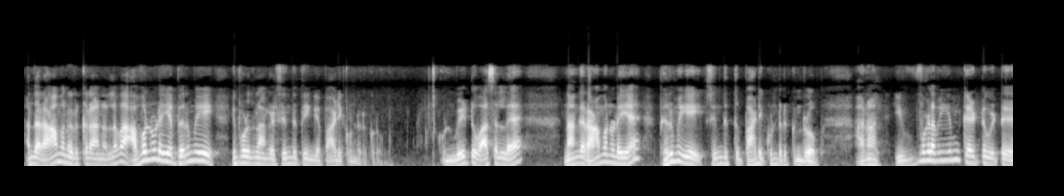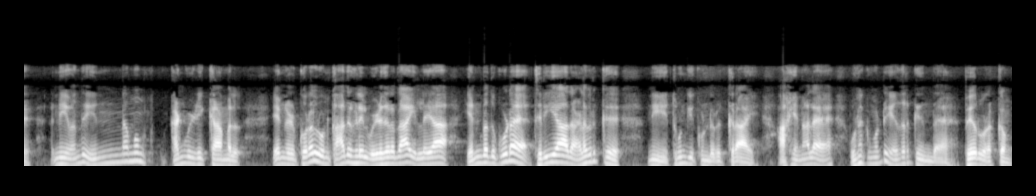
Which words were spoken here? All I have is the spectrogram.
அந்த ராமன் இருக்கிறான் அல்லவா? அவனுடைய பெருமையை இப்பொழுது நாங்கள் சிந்தித்து இங்கே பாடிக்கொண்டிருக்கிறோம். உன் வீட்டு வாசல்ல நாங்கள் ராமனுடைய பெருமையை சிந்தித்து பாடிக்கொண்டிருக்கின்றோம். ஆனால் இவ்வளவையும் கேட்டுவிட்டு நீ வந்து இன்னமும் கண் விழிக்காமல் எங்கள் குரல் உன் காதுகளில் விழுகிறதா இல்லையா என்பது கூட தெரியாத அளவிற்கு நீ தூங்கி கொண்டிருக்கிறாய். ஆகையினால உனக்கு மட்டும் எதற்கு இந்த பேருறக்கம்?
